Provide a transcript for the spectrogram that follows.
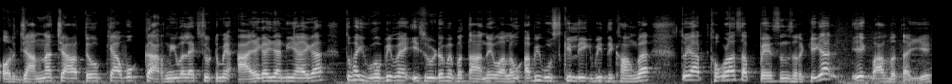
और जानना चाहते हो क्या वो कार्निवल एक्सूट में आएगा या नहीं आएगा तो भाई वो भी मैं इस वीडियो में बताने वाला हूँ। अभी उसकी लीक भी दिखाऊँगा। तो यार थोड़ा सा पेशेंस रखिए। यार एक बात बताइए,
